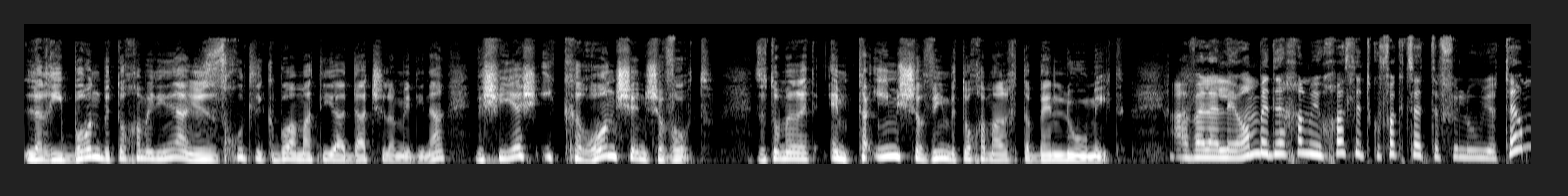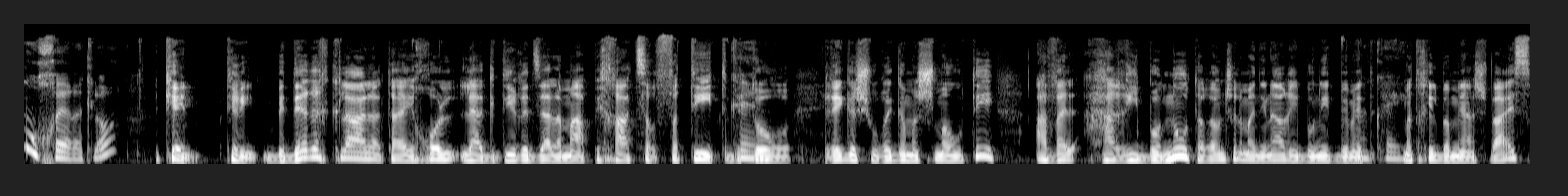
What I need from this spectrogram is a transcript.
לריבון בתוך המדינה יש זכות לקבוע מה תהיה הדת של המדינה, ושיש עיקרון שהן שוות. זאת אומרת, הם תאים שווים בתוך המערכת הבינלאומית. אבל הלאום בדרך כלל מיוחס לתקופה קצת אפילו יותר מאוחרת, לא? כן, תראי, בדרך כלל אתה יכול להגדיר את זה על המהפכה הצרפתית כן. בתור רגע שהוא רגע משמעותי, אבל הריבונות, הרעיון של המדינה הריבונית באמת okay. אוקיי. מתחיל במאה ה-17,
